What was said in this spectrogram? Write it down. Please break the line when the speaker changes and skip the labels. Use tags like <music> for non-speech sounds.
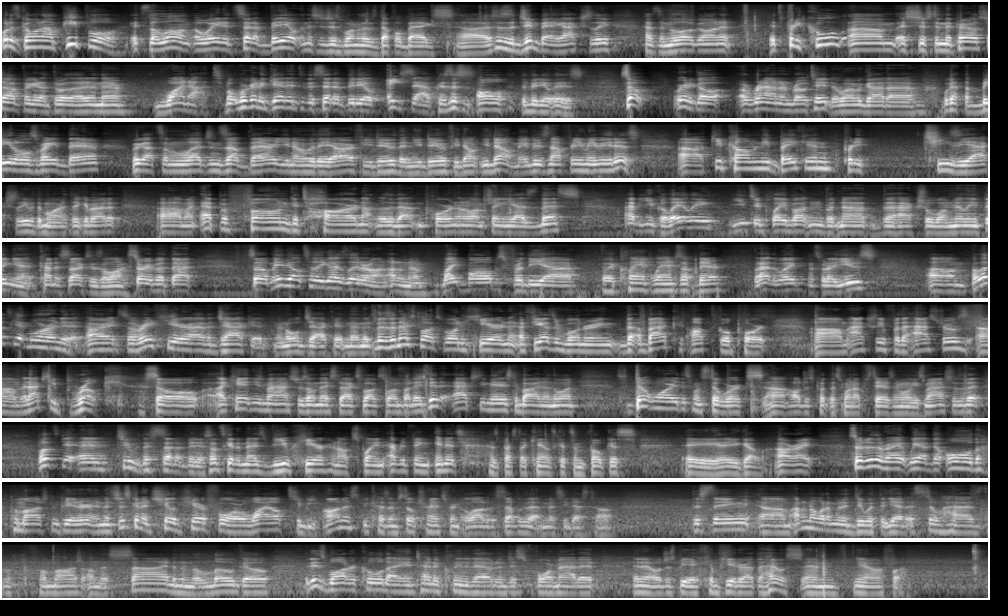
What is going on people? It's the long awaited setup video and this is just one of those duffel bags. Uh, this is a gym bag actually, has the logo on it. It's pretty cool, um, it's just in the apparel shop, figured I'd throw that in there. Why not? But we're gonna get into the setup video ASAP because this is all the video is. So, we're gonna go around and rotate. The one we got, uh, we got the Beatles right there. We got some legends up there. You know who they are. If you do, then you do. If you don't, you don't. Maybe it's not for you. Maybe it is. Uh, keep calm and eat bacon. Pretty cheesy actually, the more I think about it. Uh, my Epiphone guitar, not really that important. I don't know why I'm showing you guys this. I have a ukulele, YouTube play button, but not the actual 1 million thing yet. Kinda sucks, there's a long story about that. So maybe I'll tell you guys later on, I don't know. Light bulbs for the, uh, for the clamp lamps up there. But either way, that's what I use. Um, but let's get more into it. Alright, so right here I have a jacket, an old jacket, and then there's, there's an Xbox One here, and if you guys are wondering, the back optical port, um, actually for the Astros, um, it actually broke. So I can't use my Astros on the Xbox One, but I did actually manage to buy another one. So don't worry, this one still works. Uh, I'll just put this one upstairs and we'll use my Astros with it. But let's get into this setup video. So let's get a nice view here, and I'll explain everything in it as best I can. Let's get some focus. Hey, there you go. Alright. So to the right, we have the old Pamaj computer, and it's just going to chill here for a while, to be honest, because I'm still transferring a lot of the stuff. Look at that messy desktop. This thing, um, I don't know what I'm going to do with it yet. It still has the Pamaj on the side, and then the logo. It is water cooled. I intend to clean it out and just format it, and it'll just be a computer at the house, and, you know, for,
